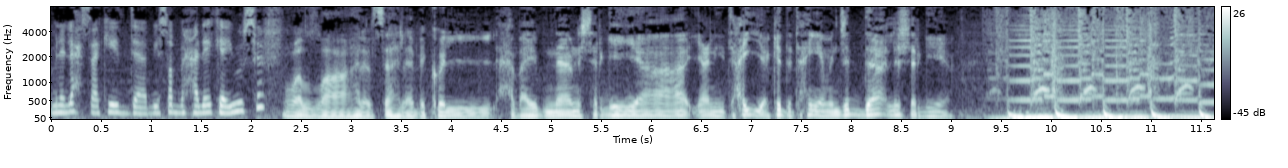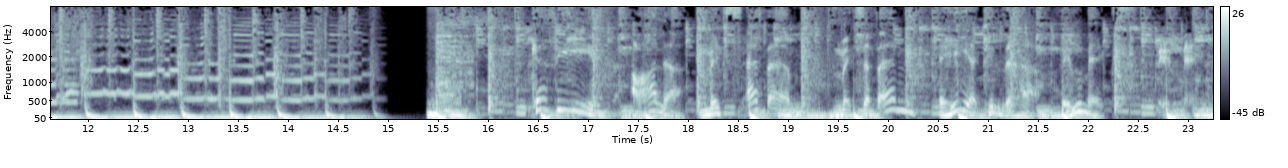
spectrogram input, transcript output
من الأحساء أكيد بيصبح عليك يا يوسف. والله هلا وسهلا بكل حبايبنا من الشرقية. يعني تحية كده تحية من جدة للشرقية. كافيين على Mix FM. Mix FM هي كلها بال mix. بال mix.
